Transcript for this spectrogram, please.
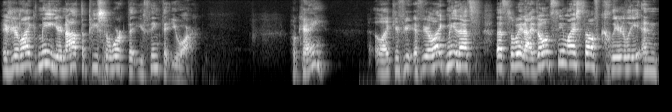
If you're like me, you're not the piece of work that you think that you are. Okay? Like if you if you're like me, that's that's the way. I don't see myself clearly, and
